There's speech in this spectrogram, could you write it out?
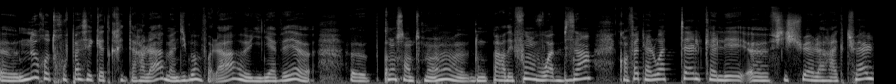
euh, ne retrouve pas ces quatre critères-là, ben dit bon voilà, euh, il y avait consentement. Donc par défaut, on voit bien qu'en fait la loi telle qu'elle est fichue à l'heure actuelle,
